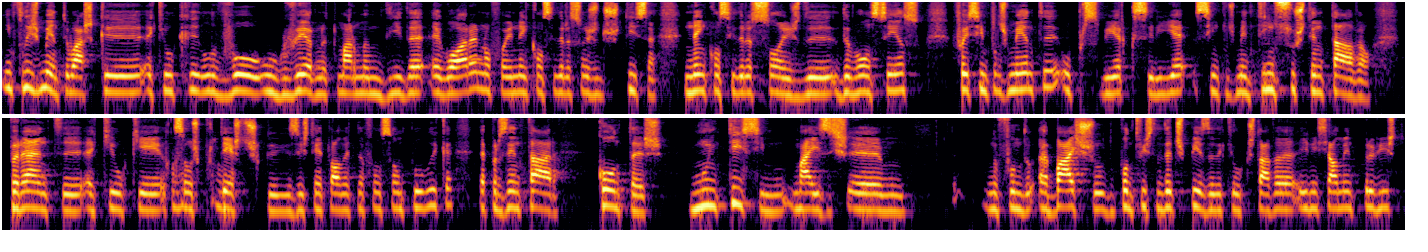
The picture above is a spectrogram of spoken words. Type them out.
infelizmente, eu acho que aquilo que levou o governo a tomar uma medida agora não foi nem considerações de justiça, nem considerações de, de bom senso, foi simplesmente o perceber que seria simplesmente insustentável perante aquilo que, é, que são os protestos que existem atualmente na função pública, apresentar contas muitíssimo mais. Ah, no fundo, abaixo do ponto de vista da despesa daquilo que estava inicialmente previsto.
